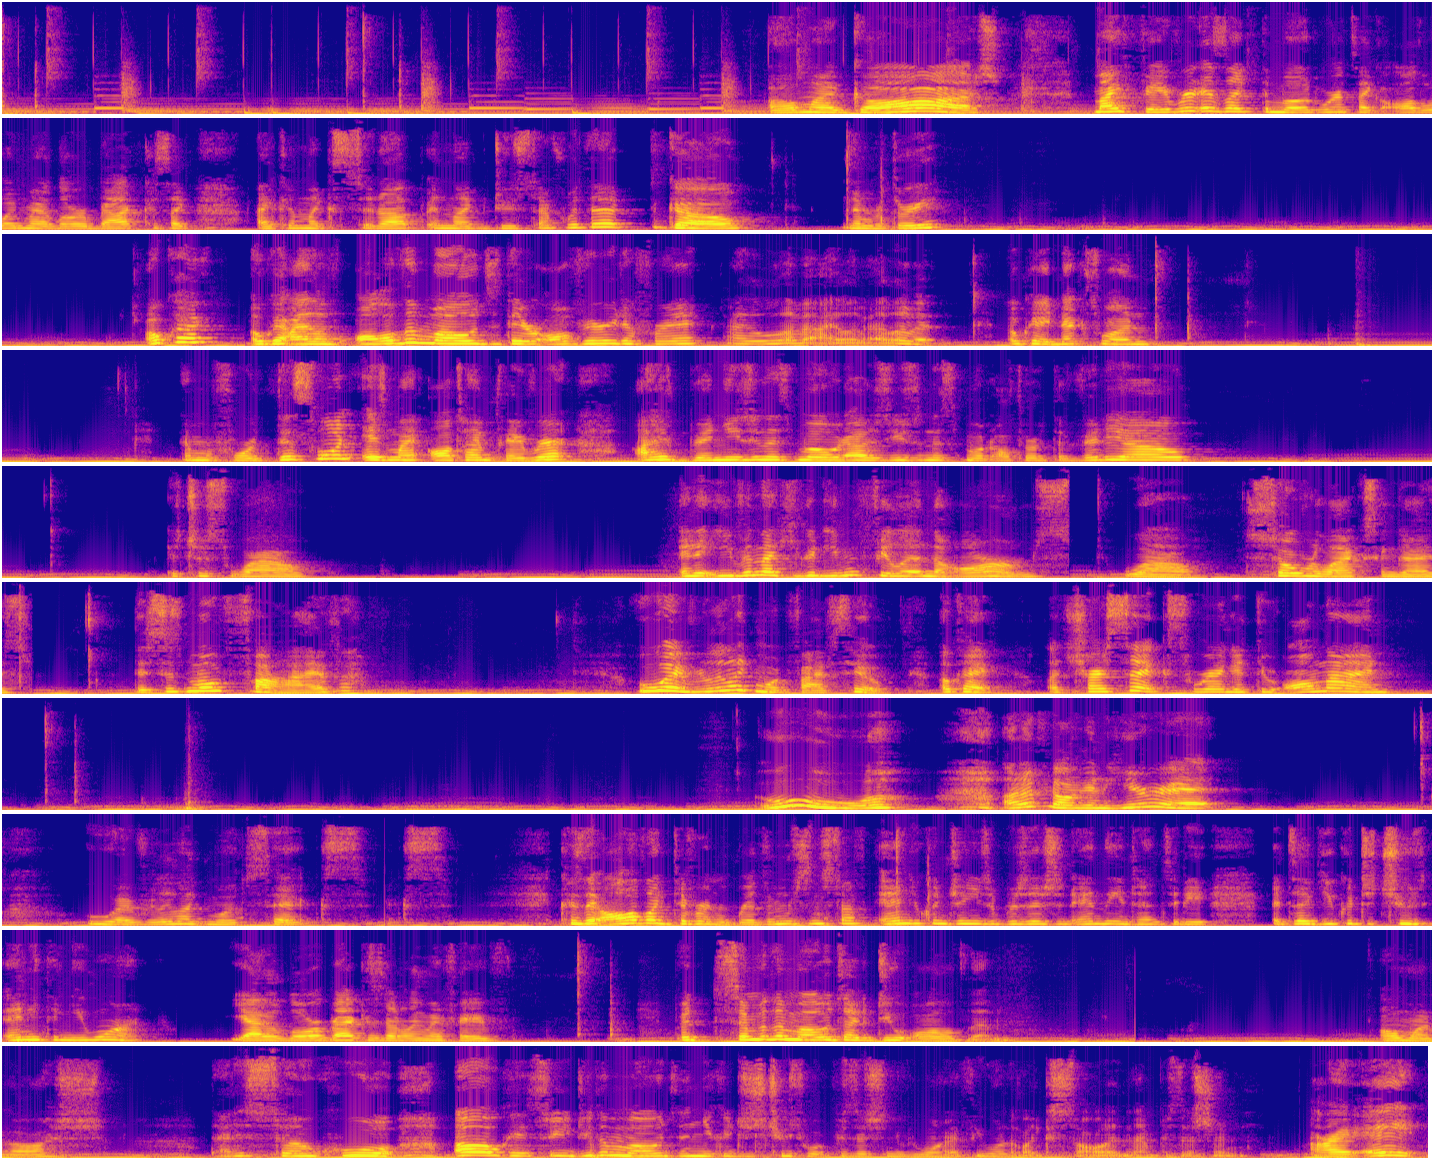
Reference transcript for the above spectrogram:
Oh my gosh. My favorite is like the mode where it's like all the way to my lower back because like I can like sit up and like do stuff with it. Go. Number three. Okay. Okay, I love all the modes. They're all very different. I love it. I love it. I love it. Okay, next one. Number four. This one is my all-time favorite. I've been using this mode. I was using this mode all throughout the video. It's just wow. And it even like you could even feel it in the arms. Wow. So relaxing, guys. This is mode five. Ooh, I really like mode five too. Okay, let's try six. We're gonna get through all nine. Ooh, I don't know if y'all can hear it. Ooh, I really like mode six. Because they all have like different rhythms and stuff, and you can change the position and the intensity. It's like you get to choose anything you want. Yeah, the lower back is definitely my fave. But some of the modes, I do all of them. Oh my gosh. That is so cool. Oh, okay, so you do the modes, and you can just choose what position you want if you want to like solid in that position. All right, eight.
